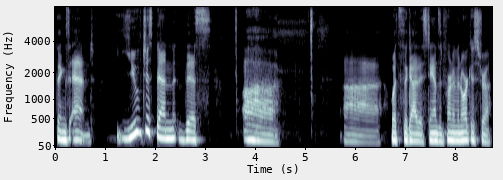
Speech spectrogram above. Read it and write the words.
things end, you've just been this. Uh, uh, what's the guy that stands in front of an orchestra?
